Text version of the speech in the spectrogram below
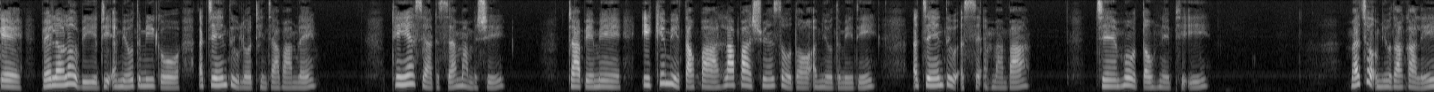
ကဲဘယ်လိုလုပ်ပြီးဒီအမျိုးသမီးကို အကျဉ်းသူလို့ထင်ကြပါမလဲထင်ရက်စရာတစမ်းမှမရှိဒါပေမဲ့ဤခိမိတောက်ပါလှပရွှင်းဆိုသော အမျိုးသမီးသည် အကျဉ်းသူအစစ်အမှန်ပါဂျင်မှုသုံးနှစ်ဖြစ်၏ မတ်ချုံအမျိုးသားကလေ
